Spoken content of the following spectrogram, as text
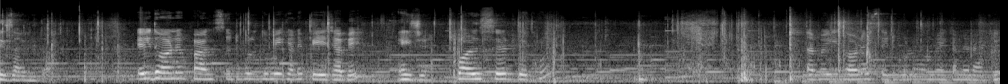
ডিজাইনটা এই ধরনের পাল সেটগুলো তুমি এখানে পেয়ে যাবে। এই যে পার্ল সেট দেখুন। তারপর এই ধরনের সেটগুলো আমরা এখানে রাখি।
